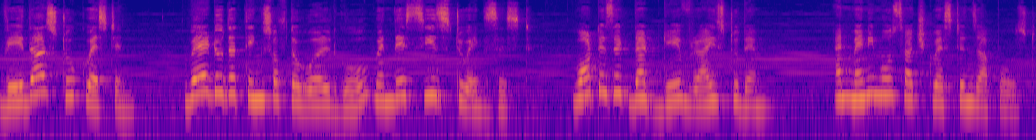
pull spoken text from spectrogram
Vedas too question Where do the things of the world go when they cease to exist? What is it that gave rise to them? And many more such questions are posed.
